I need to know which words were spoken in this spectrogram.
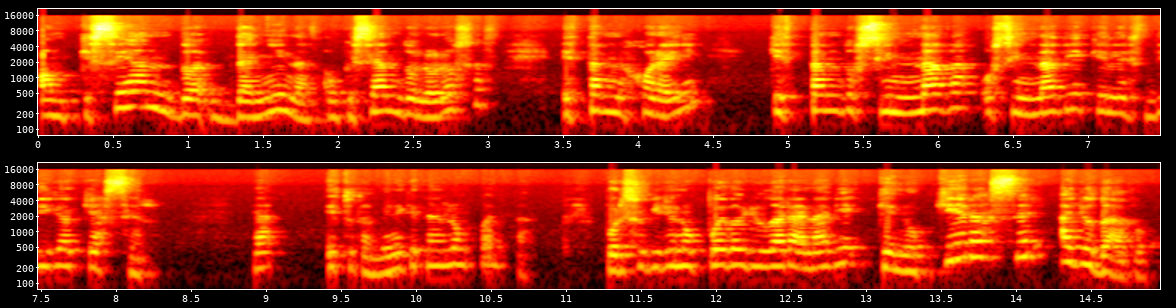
aunque sean dañinas, aunque sean dolorosas, están mejor ahí que estando sin nada o sin nadie que les diga qué hacer. ¿Ya? Esto también hay que tenerlo en cuenta. Por eso que yo no puedo ayudar a nadie que no quiera ser ayudado.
